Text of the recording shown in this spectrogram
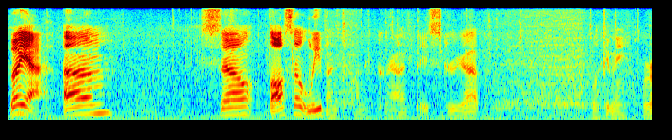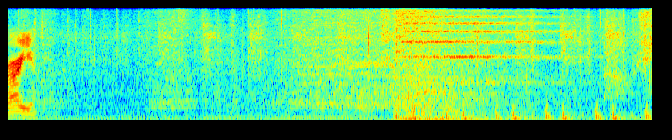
But yeah, um, so, also leave on the ground they screwed up. Look at me. Where are you? Oh, shit.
